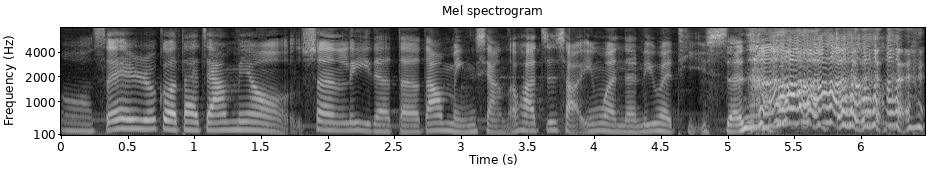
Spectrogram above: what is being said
哦，所以如果大家没有顺利的得到冥想的话，至少英文能力会提升。对对对，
